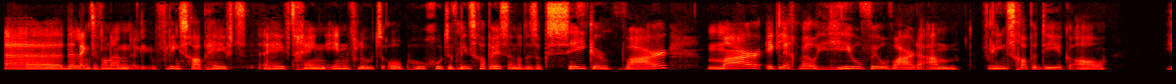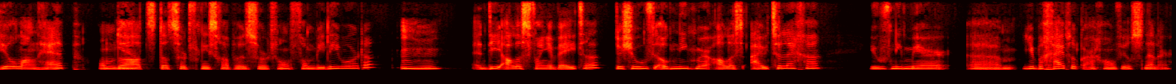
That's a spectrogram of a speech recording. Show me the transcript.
eh, de lengte van een vriendschap heeft, heeft geen invloed op hoe goed de vriendschap is. En dat is ook zeker waar. Maar ik leg wel heel veel waarde aan vriendschappen die ik al heel lang heb. Omdat dat soort vriendschappen een soort van familie worden. Mhm. Die alles van je weten. Dus je hoeft ook niet meer alles uit te leggen. Je hoeft niet meer, ehm, je begrijpt elkaar gewoon veel sneller.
